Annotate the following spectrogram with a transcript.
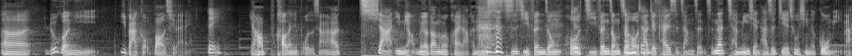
呃，如果你一把狗抱起来。对，然后靠在你脖子上，然后下一秒没有到那么快了，可能十几分钟或 几分钟之后，它就开始长疹子。那很明显，它是接触性的过敏啦。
